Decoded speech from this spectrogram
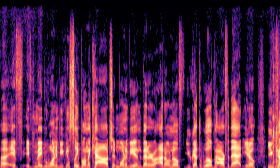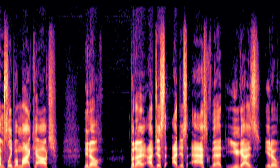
Uh, if, if maybe one of you can sleep on the couch and one of you in the bedroom, I don't know if you got the willpower for that. You know, you can come sleep on my couch. You know, but I, I just I just ask that you guys, you know,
